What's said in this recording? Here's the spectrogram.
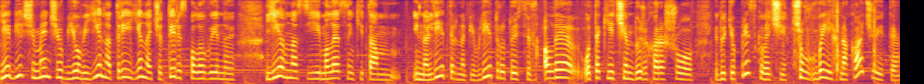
Є більші, менші об'єми, є на 3, є на 4,5. Є в нас і малесенькі там і на літр, на півлітру. Тобто, але отакі, чим дуже хорошо йдуть оприскувачі, що ви їх накачуєте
